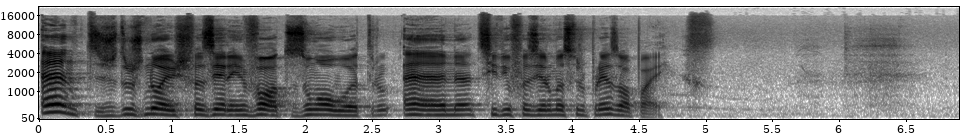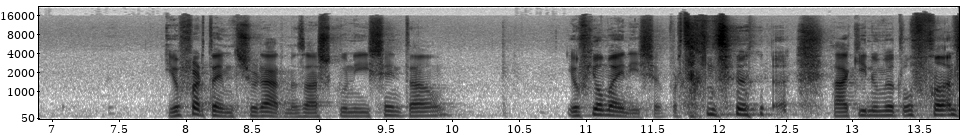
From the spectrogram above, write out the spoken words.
Antes dos noivos fazerem votos um ao outro, a Ana decidiu fazer uma surpresa ao pai. Eu fartei-me de chorar, mas acho que o Nisha então eu filmei Nisha, portanto, está aqui no meu telefone.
